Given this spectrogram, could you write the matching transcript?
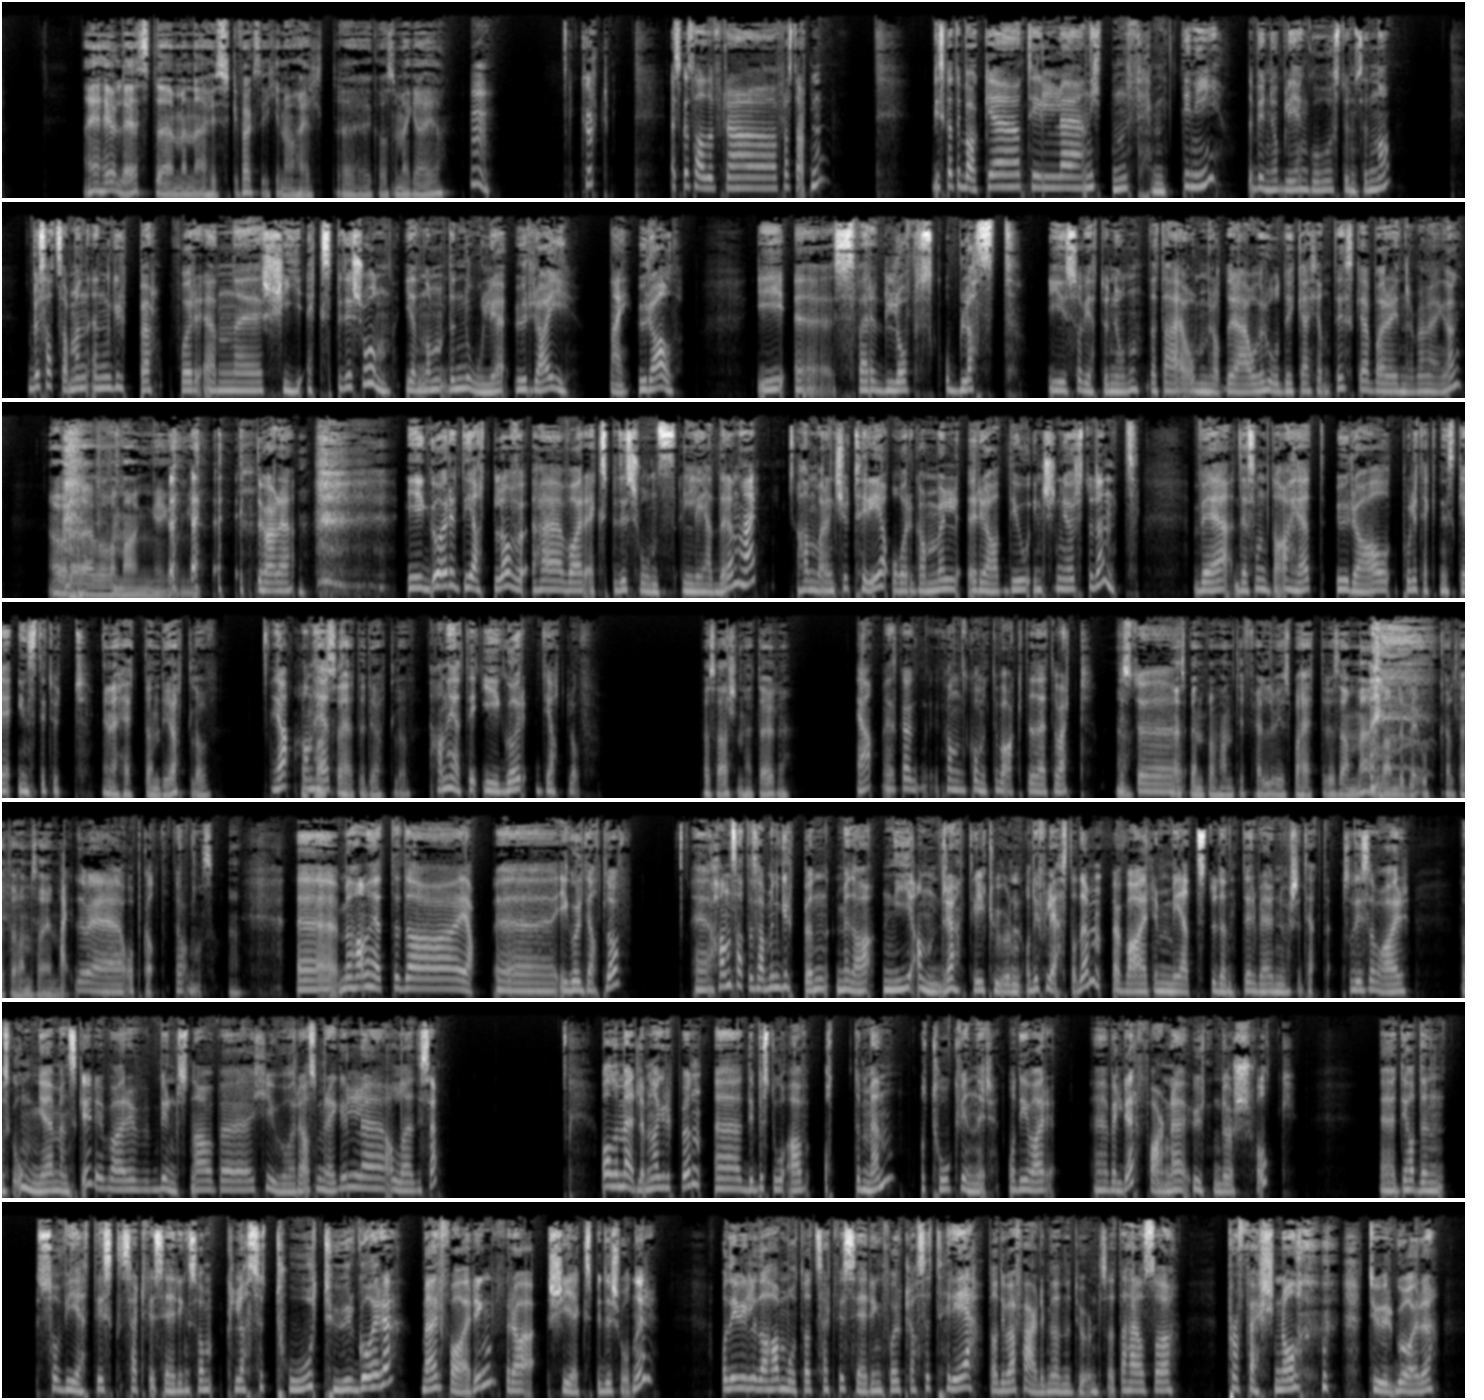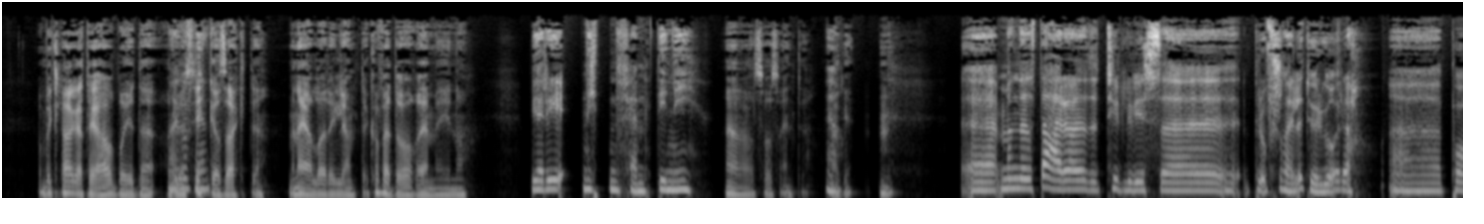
Nei, jeg har jo lest det, men jeg husker faktisk ikke noe helt uh, hva som er greia. Hmm. Kult. Jeg skal ta det fra, fra, starten. Vi skal tilbake til 1959. Eh, det begynner å bli en god stund siden nå. Det ble satt sammen en gruppe for en eh, skiekspedisjon gjennom det nordlige Urai, nei, Ural, i eh, Sverdlovsk oblast i Sovjetunionen. Dette er områder jeg overhodet ikke er kjent i, skal jeg bare innrømme med en gang. Ja, det har jeg vært mange ganger. du har det. Igor Djatlov eh, var ekspedisjonslederen her. Han var en 23 år gammel radioingeniørstudent ved det som da het Ural Polytekniske Institutt. Men het han Djatlov? Ja, han passet heter Djatlov? Han heter Igor Djatlov. Passasjen heter òg det? Ja, jeg skal, kan komme tilbake til det etter hvert. Hvis du... Jeg er spent på om han tilfeldigvis bare heter det samme, eller om det ble oppkalt etter han senere. Nei, det ble oppkalt etter han, altså. Ja. Eh, men han het da, ja, eh, Igor Djatlov. Eh, han satte sammen gruppen med da ni andre til turen, og de fleste av dem var medstudenter ved universitetet. Så disse var ganske unge mennesker, de var i begynnelsen av 20-åra som regel, alle disse. Og alle medlemmene av gruppen de besto av åtte menn og to kvinner, og de var veldig erfarne utendørsfolk. Eh, de hadde en sovjetisk sertifisering som klasse 2-turgåere med erfaring fra skiekspedisjoner, og de ville da ha mottatt sertifisering for klasse 3 da de var ferdig med denne turen. Så dette er altså professional turgåere. Beklager at jeg avbryter, og du har sikkert sagt det, men jeg har allerede glemt det. Hvilket år er vi i nå? Vi er i 1959. Ja, det var så seint, ja. Okay. Eh, men dette er eh, tydeligvis eh, profesjonelle turgåere på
